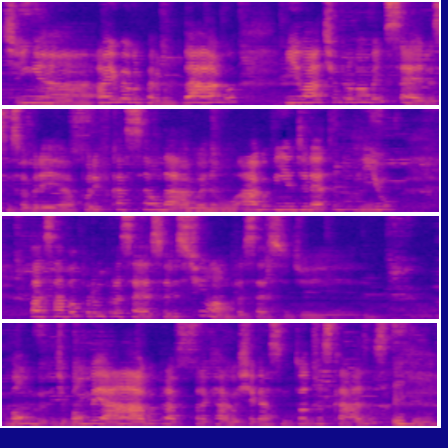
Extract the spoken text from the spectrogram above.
tinha. Aí o meu grupo era o grupo da água. E lá tinha um problema bem sério, assim, sobre a purificação da água. Uhum. A água vinha direto do rio, passava por um processo, eles tinham lá um processo de, bombe, de bombear a água para que a água chegasse em todas as casas. Uhum.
